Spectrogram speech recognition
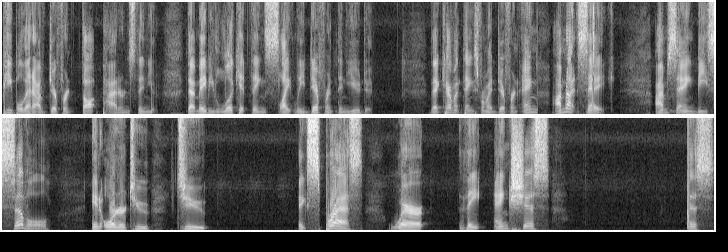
people that have different thought patterns than you. That maybe look at things slightly different than you do. That come at things from a different angle. I'm not saying i'm saying be civil in order to to express where the anxious this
